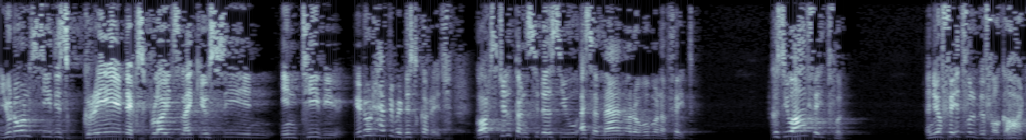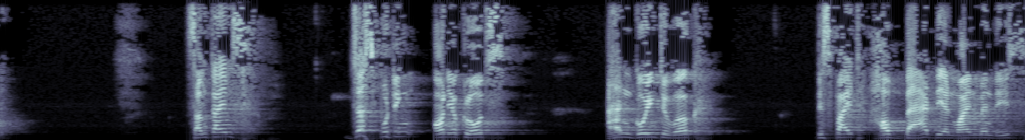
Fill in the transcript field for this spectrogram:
you don't see these great exploits like you see in, in TV, you don't have to be discouraged. God still considers you as a man or a woman of faith. Because you are faithful. And you're faithful before God. Sometimes just putting on your clothes and going to work, despite how bad the environment is,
